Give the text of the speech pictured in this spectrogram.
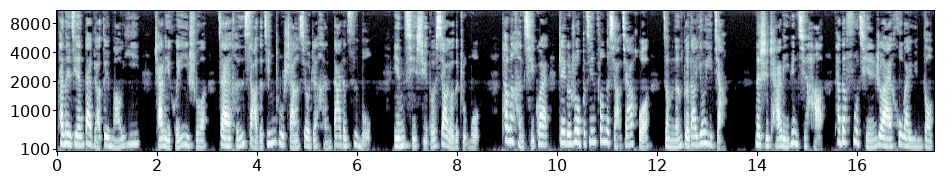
他那件代表队毛衣，查理回忆说，在很小的襟部上绣着很大的字母，引起许多校友的瞩目。他们很奇怪，这个弱不禁风的小家伙怎么能得到优异奖？那是查理运气好，他的父亲热爱户外运动，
